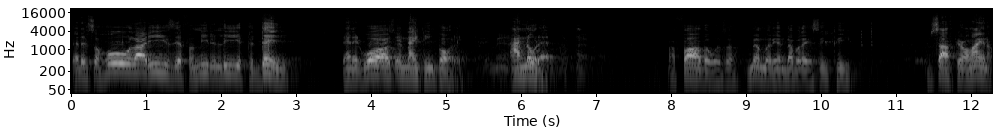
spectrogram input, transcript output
that it's a whole lot easier for me to lead today than it was in 1940. Amen. I know that. My father was a member of the NAACP in South Carolina,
